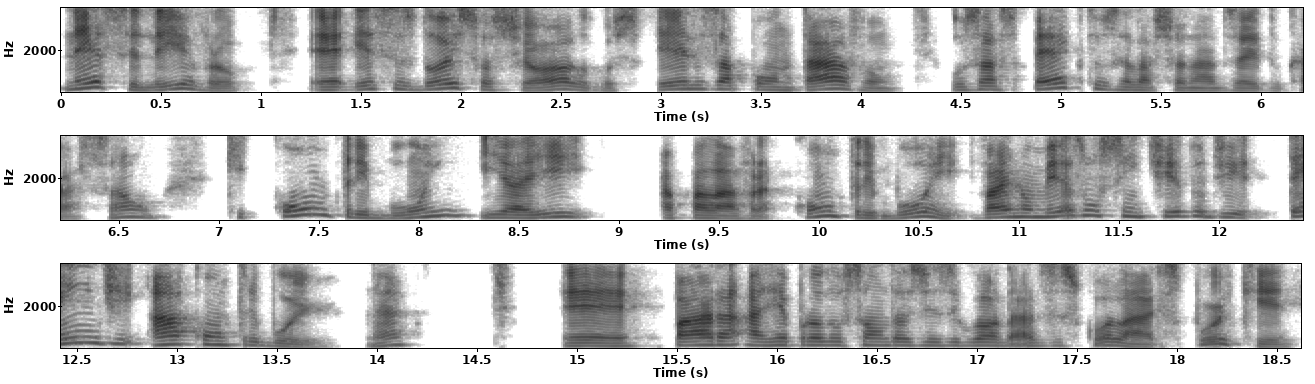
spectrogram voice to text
Nesse livro, eh, esses 2 sociólogos, eles apontavam os aspectos relacionados à educação que contribuem, e aí a palavra "contribui" vai no mesmo sentido de "tende a contribuir", né, eh, para a reprodução das desigualdades escolares. Por quê?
